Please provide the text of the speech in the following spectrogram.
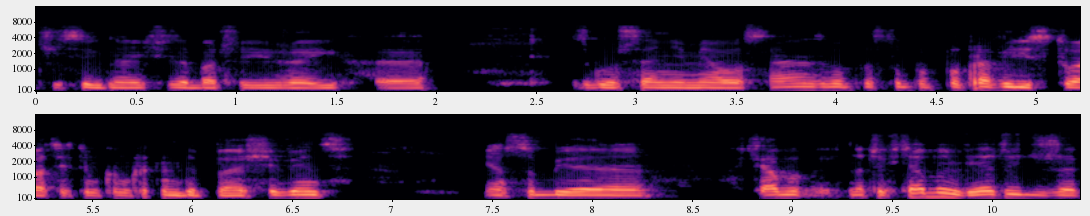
ci sygnaliści zobaczyli, że ich zgłoszenie miało sens, po prostu poprawili sytuację w tym konkretnym DPS-ie, więc ja sobie chciałbym, znaczy chciałbym wierzyć, że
